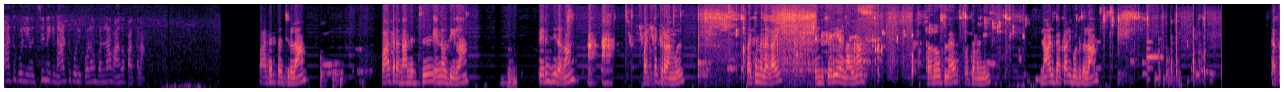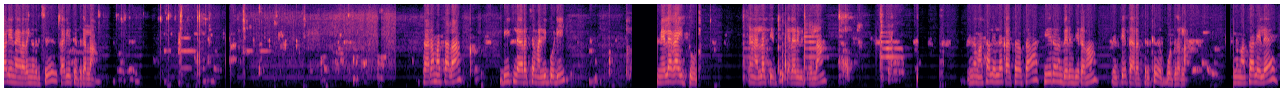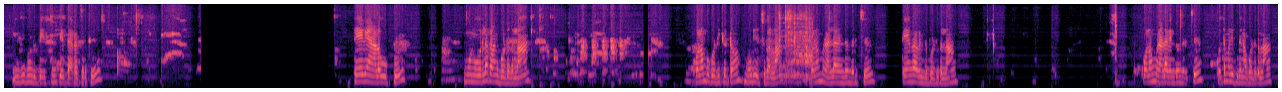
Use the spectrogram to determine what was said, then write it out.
நாட்டுக்கோழி வச்சு இன்னைக்கு நாட்டுக்கோழி குழம்பு பண்ணலாம் வாங்க பார்க்கலாம். பாத்திரத்தை வச்சுக்கலாம் பாத்திரம் காஞ்சிருச்சு. எண்ணெய் ஊற்றிக்கலாம் பெருஞ்சீரகம் பட்டை கிராம்பு பச்சை மிளகாய் ரெண்டு பெரிய வெங்காயம் கருவேப்பிலை கொத்தமல்லி நாலு தக்காளி போட்டுக்கலாம். தக்காளி வெங்காயம் வதங்கி வந்துருச்சு. கறியை சேர்த்துக்கலாம் கரம் மசாலா வீட்டில் அரைச்ச மல்லிப்பொடி மிளகாய் தூள் நல்லா சேர்த்து கிளறி விட்டுக்கலாம் இந்த மசாலையில கசகசா சீரகம் பெருஞ்சீரகம் சேர்த்து அரைச்சிருக்கு அதை போட்டுக்கலாம். இந்த மசாலையில இஞ்சி பூண்டு பேஸ்ட்டும் சேர்த்து அரைச்சிருக்கு. தேவையான அளவு உப்பு. மூணு உருளைக்கிழங்கு போட்டுக்கலாம். குழம்பு கொதிக்கட்டும் மூடி வச்சுக்கலாம். குழம்பு நல்லா வெந்து வந்துருச்சு. தேங்காய் விழுந்து போட்டுக்கலாம். குழம்பு நல்லா வெந்து வந்துருச்சு. கொத்தமல்லி புதினா போட்டுக்கலாம்.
